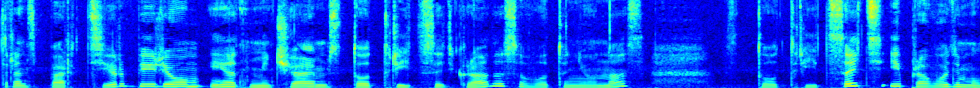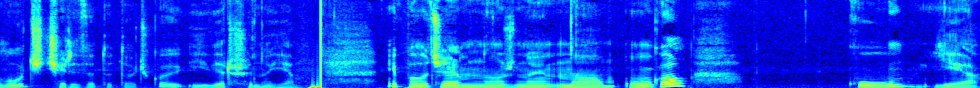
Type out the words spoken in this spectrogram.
транспортир берем и отмечаем 130 градусов. Вот они у нас. 130 и проводим луч через эту точку и вершину Е. И получаем нужный нам угол QE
